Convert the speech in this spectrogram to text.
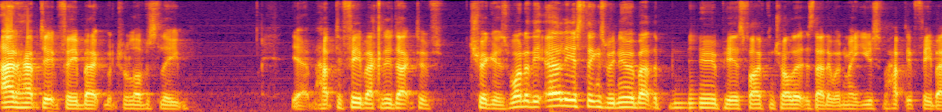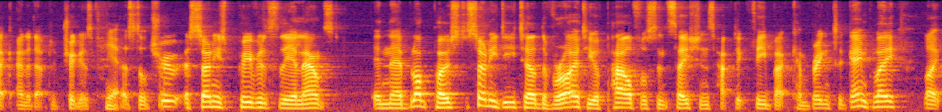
and haptic feedback, which will obviously, yeah, haptic feedback and adaptive triggers. One of the earliest things we knew about the new PS5 controller is that it would make use of haptic feedback and adaptive triggers. Yeah. That's still true. As Sony's previously announced in their blog post, Sony detailed the variety of powerful sensations haptic feedback can bring to gameplay, like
